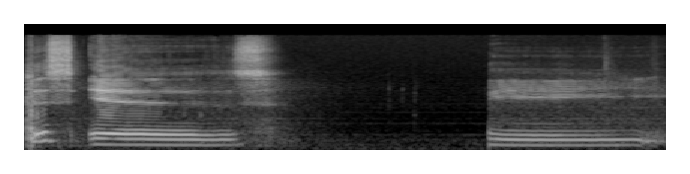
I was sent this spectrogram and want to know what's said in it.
This is the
